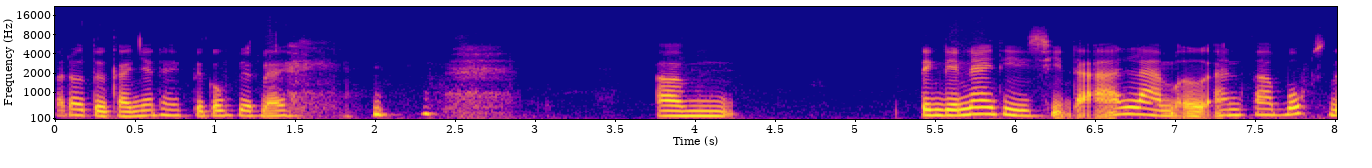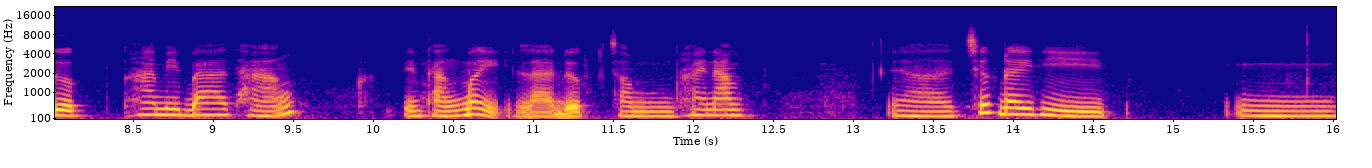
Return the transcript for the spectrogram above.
bắt đầu từ cá nhân hay từ công việc đây? Um, tính đến nay thì chị đã làm ở Alpha Books được 23 tháng đến tháng 7 là được tròn 2 năm. À, trước đây thì um,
